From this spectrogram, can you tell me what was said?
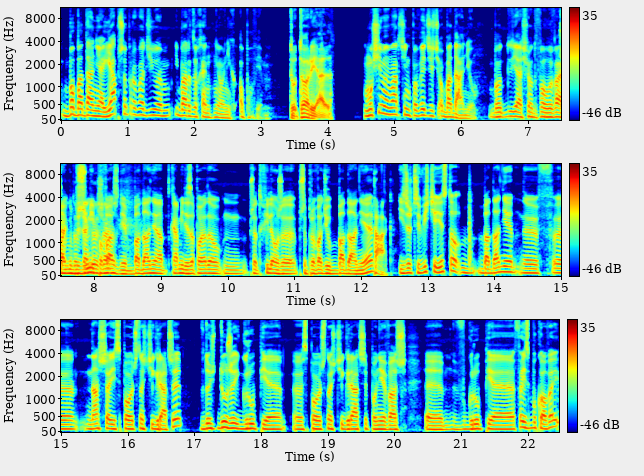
bo badania ja przeprowadziłem i bardzo chętnie o nich opowiem. Tutorial. Musimy, Marcin, powiedzieć o badaniu, bo ja się odwoływałem Tak do brzmi tego, poważnie. Badania, Kamil zapowiadał mm, przed chwilą, że przeprowadził badanie. że... Tak. I rzeczywiście jest to badanie e, w e, naszej społeczności graczy, w dość dużej grupie e, społeczności graczy, ponieważ w grupie facebookowej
